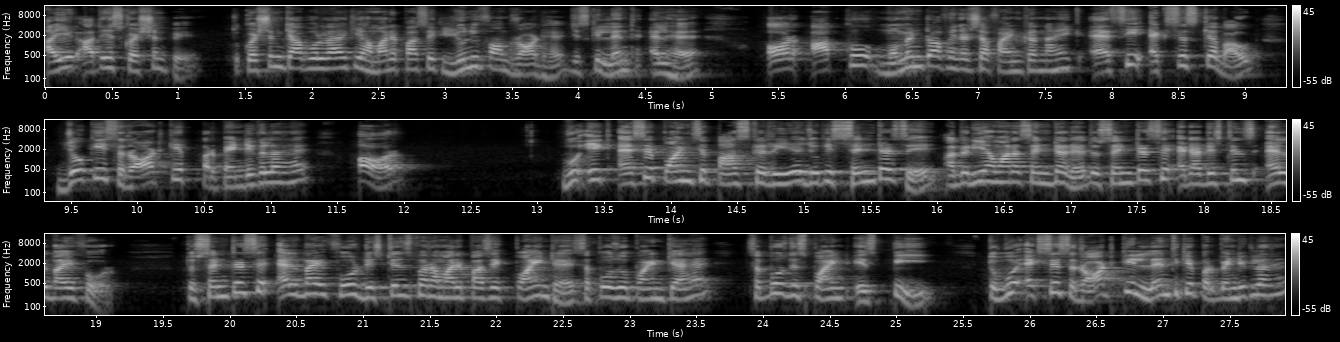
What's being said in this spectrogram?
आइए आते हैं इस क्वेश्चन पे। तो क्वेश्चन क्या बोल रहा है कि हमारे पास एक यूनिफॉर्म रॉड है, जिसकी लेंथ एल है, और आपको मोमेंट ऑफ़ इनर्शिया फाइंड करना है एक ऐसी एक्सेस के अबाउट जो कि इस रॉड के परपेंडिकुलर है और वो एक ऐसे पॉइंट से पास कर रही है जो कि सेंटर से, अगर ये हमारा सेंटर है तो सेंटर से at a distance L by four तो सेंटर से एल बाई फोर डिस्टेंस पर हमारे पास एक पॉइंट है. सपोज़ वो पॉइंट क्या है? Suppose this point is P तो वो एक्सेस रॉड की लेंथ के परपेंडिकुलर है.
